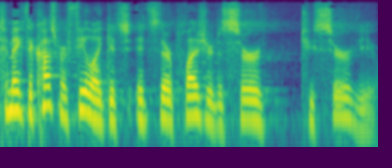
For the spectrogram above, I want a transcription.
to make the customer feel like it's, it's their pleasure to serve, to serve you.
